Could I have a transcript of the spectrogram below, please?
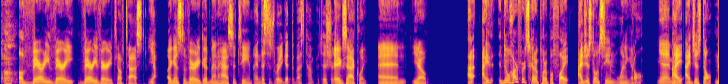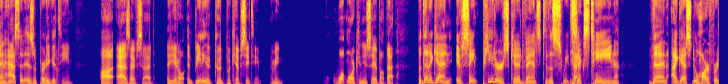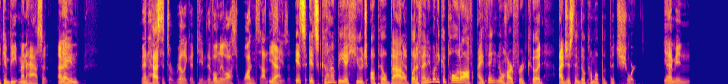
a very, very, very, very tough test Yeah. against a very good Manhasset team. And this is where you get the best competition. Exactly. And, you know, I, I New Hartford's going to put up a fight. I just don't see him winning at all. yeah, I mean, I, I just don't. Manhasset is a pretty good team, uh, as I've said. You know, and beating a good Poughkeepsie team. I mean, what more can you say about that? But then again, if St. Peter's can advance to the Sweet Yeah. 16, then I guess New Hartford can beat Manhasset. I Yeah, mean, mean, Manhasset's a really good team. They've only lost once on the yeah, season. it's it's gonna be a huge uphill battle. But if anybody could pull it off, I think New Hartford could. I just think they'll come up a bit short. Yeah, I mean,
